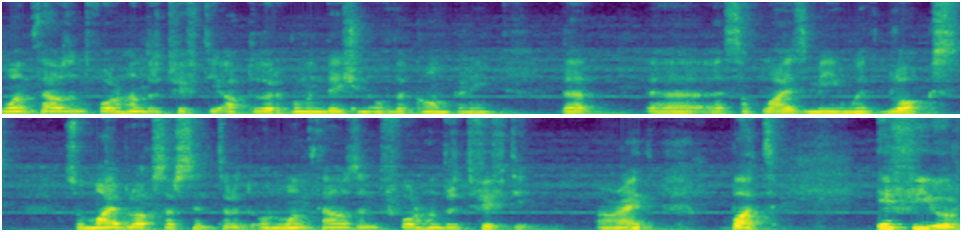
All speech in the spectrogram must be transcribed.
1450 up to the recommendation of the company that uh, supplies me with blocks. So my blocks are sintered on 1450, all right? But if your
